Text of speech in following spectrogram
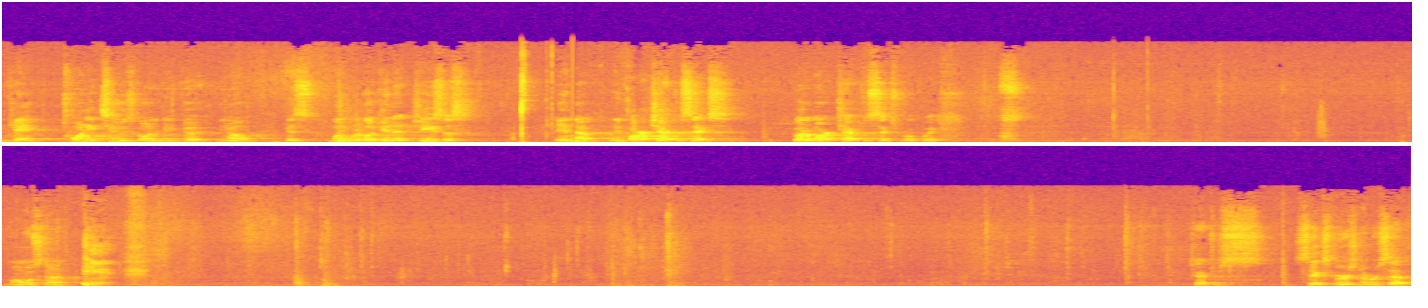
okay, 22 is going to be good, you know, because when we're looking at Jesus in, uh, in Mark chapter 6, go to Mark chapter 6 real quick. I'm almost done. Chapter s- 6, verse number 7.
